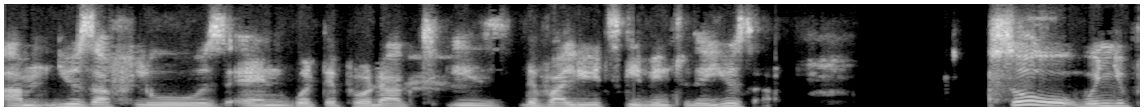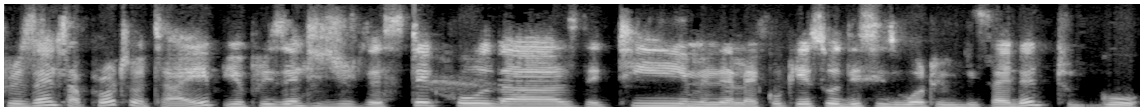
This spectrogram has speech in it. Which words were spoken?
um, user flows, and what the product is, the value it's giving to the user. So when you present a prototype, you present it to the stakeholders, the team, and they're like, okay, so this is what we've decided to go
